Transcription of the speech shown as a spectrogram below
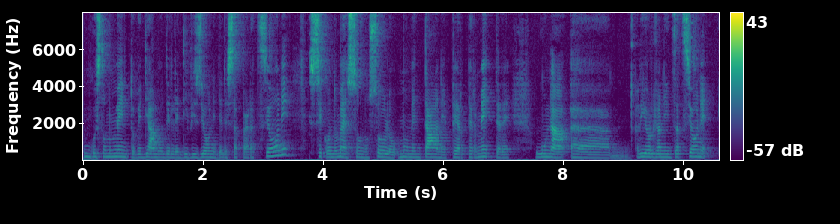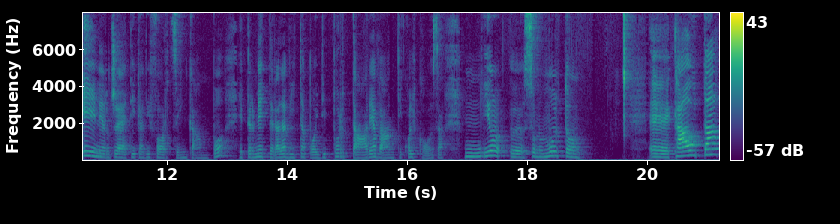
in questo momento vediamo delle divisioni, delle separazioni, secondo me sono solo momentanee per permettere una eh, riorganizzazione energetica di forze in campo e permettere alla vita poi di portare avanti qualcosa. Mm, io eh, sono molto eh, cauta,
